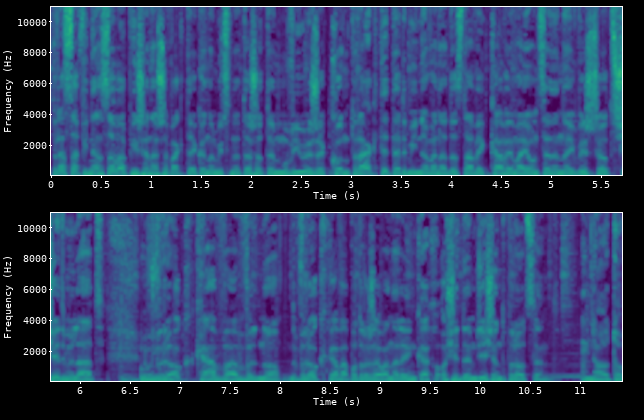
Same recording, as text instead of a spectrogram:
Prasa finansowa pisze, nasze fakty ekonomiczne też o tym mówiły, że kontrakty terminowe na dostawy kawy mają cenę najwyższe od 7 lat. W rok kawa, w, no, w rok kawa podrożała na rynkach o 70%. No to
